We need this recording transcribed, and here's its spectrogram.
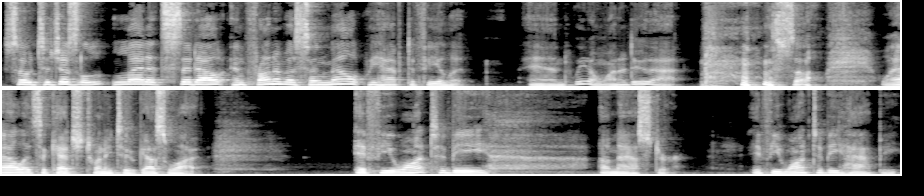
So to just let it sit out in front of us and melt, we have to feel it. And we don't want to do that. so, well, it's a catch 22. Guess what? If you want to be a master, if you want to be happy,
